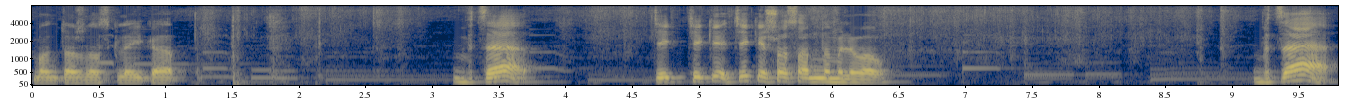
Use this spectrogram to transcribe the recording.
Монтажна склейка. В це. Тільки, тільки що сам намалював. В це.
